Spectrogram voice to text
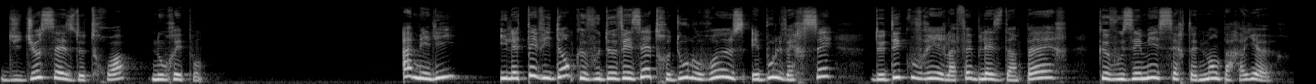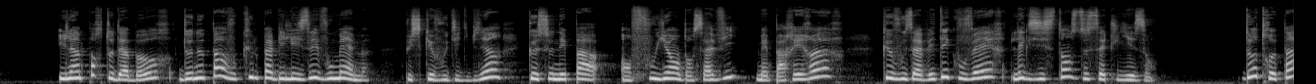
du diocèse de Troyes, nous répond. Amélie, il est évident que vous devez être douloureuse et bouleversée de découvrir la faiblesse d'un père que vous aimez certainement par ailleurs. Il importe d'abord de ne pas vous culpabiliser vous-même, puisque vous dites bien que ce n'est pas en fouillant dans sa vie, mais par erreur, que vous avez découvert l'existence de cette liaison. D'autre part,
